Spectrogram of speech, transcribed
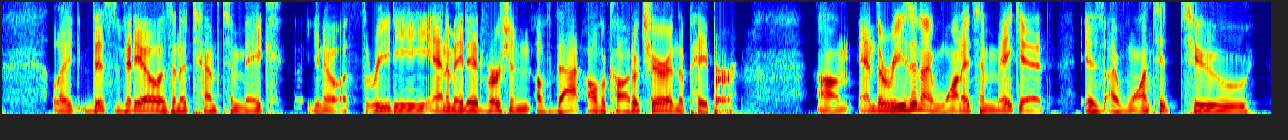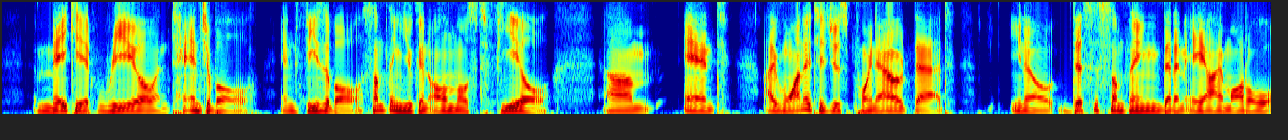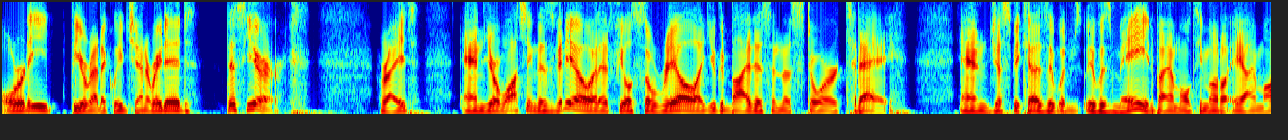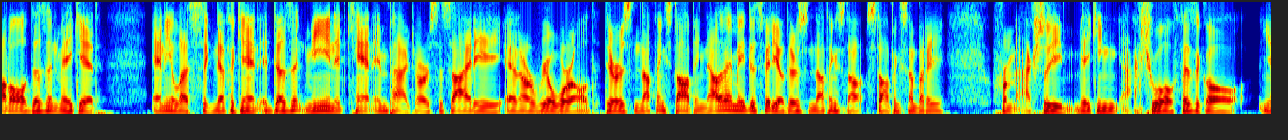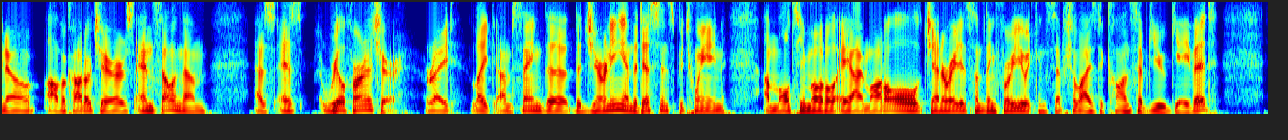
like this video is an attempt to make you know a 3D animated version of that avocado chair in the paper. Um, and the reason I wanted to make it is I wanted to make it real and tangible and feasible, something you can almost feel. Um, and I wanted to just point out that, you know, this is something that an AI model already theoretically generated this year, right? And you're watching this video and it feels so real, like you could buy this in the store today. And just because it would it was made by a multimodal AI model doesn't make it any less significant, it doesn't mean it can't impact our society and our real world. There is nothing stopping. Now that I made this video, there's nothing stop, stopping somebody from actually making actual physical, you know, avocado chairs and selling them as as real furniture, right? Like I'm saying the the journey and the distance between a multimodal AI model generated something for you, it conceptualized a concept you gave it,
